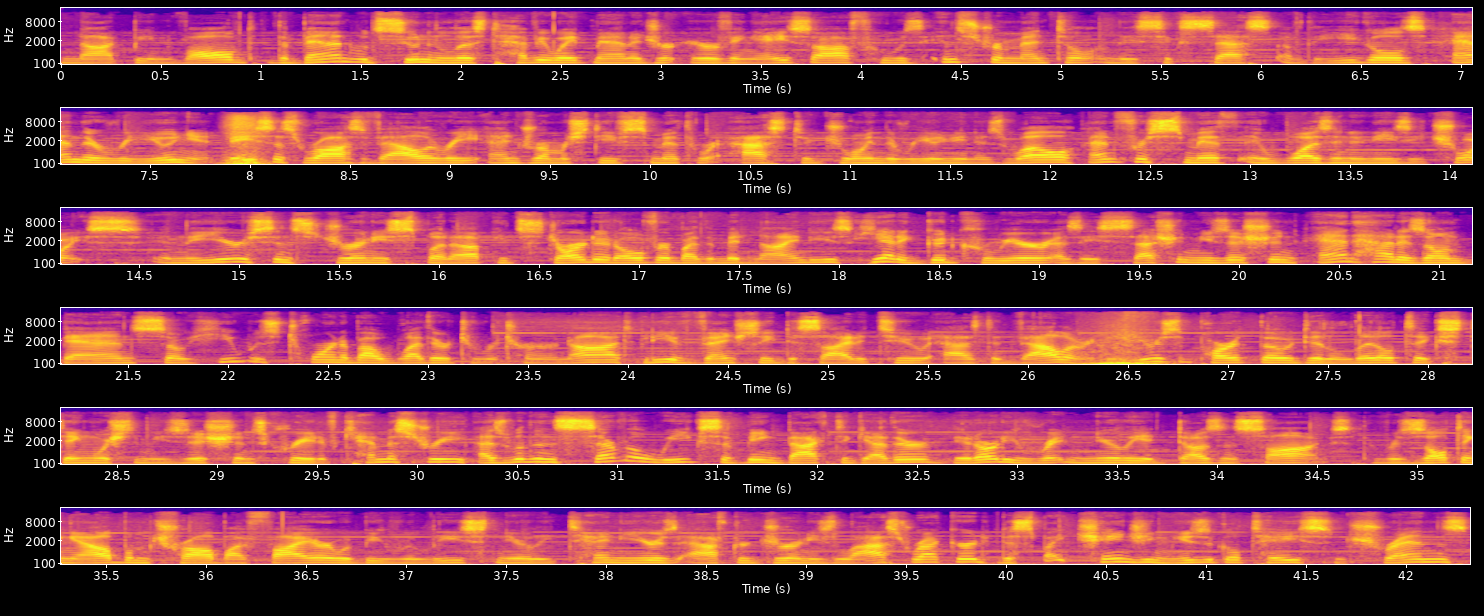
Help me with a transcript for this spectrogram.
not be involved. The band would soon enlist heavyweight manager Irving Azoff, who was instrumental in the success of the Eagles and their reunion. Bassist Ross Valory and drummer Steve Smith were asked to join the reunion as well, and for Smith, it wasn't an easy choice. In the years since Journey split up, he'd started over by the mid 90s. He had a good career as a session musician and had his own band, so he was torn about whether to return or not, but he eventually decided to, as did Valory. The years apart, though, did little to extinguish the musicians' creative chemistry, as within several weeks of being back together, they'd already written nearly a dozen songs. The resulting album, Trial by Fire, would be released nearly 10 years after Journey's last record. Despite changing musical tastes and trends,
